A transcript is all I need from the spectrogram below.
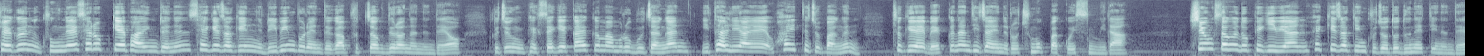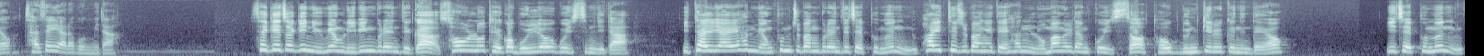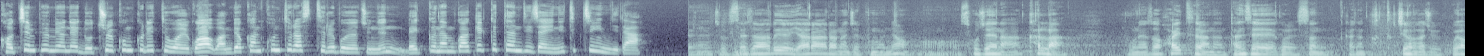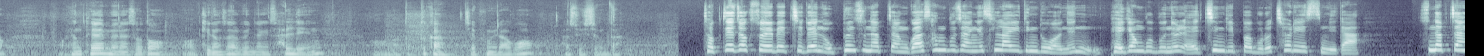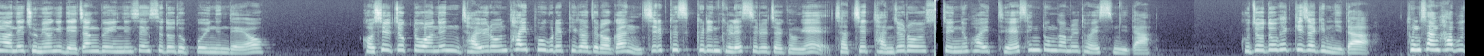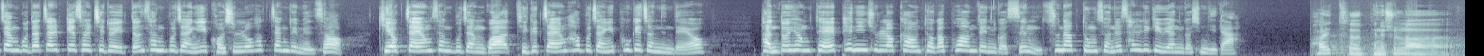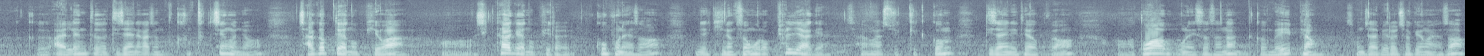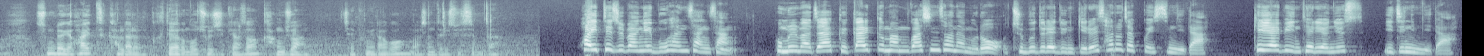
최근 국내 새롭게 buying되는 세계적인 리빙 브랜드가 부쩍 늘어났는데요. 그중 백색의 깔끔함으로 무장한 이탈리아의 화이트 주방은 특유의 매끈한 디자인으로 주목받고 있습니다. 실용성을 높이기 위한 획기적인 구조도 눈에 띄는데요. 자세히 알아봅니다. 세계적인 유명 리빙 브랜드가 서울로 대거 몰려오고 있습니다. 이탈리아의 한 명품 주방 브랜드 제품은 화이트 주방에 대한 로망을 담고 있어 더욱 눈길을 끄는데요. 이 제품은 거친 표면의 노출 콘크리트 wall과 완벽한 콘트라스트를 보여주는 매끈함과 깨끗한 디자인이 특징입니다. 네, 저 Cesar Yara라는 제품은요 어, 소재나 칼라 부분에서 화이트라는 단색을 쓴 가장 큰 특징을 가지고 있고요 어, 형태 면에서도 어, 기능성을 굉장히 살린 어, 독특한 제품이라고 할 수 있습니다. 적재적소에 배치된 오픈 수납장과 상부장의 슬라이딩 도어는 배경 부분을 에칭 기법으로 처리했습니다. 수납장 안에 조명이 내장돼 있는 센스도 돋보이는데요. 거실 쪽 도어는 자유로운 타이포그래피가 들어간 실크 스크린 glass를 적용해 자칫 단조로울 수 있는 화이트에 생동감을 더했습니다. 구조도 획기적입니다. 통상 하부장보다 짧게 설치돼 있던 상부장이 거실로 확장되면서 기역자형 상부장과 디귿자형 하부장이 포개졌는데요. 반도 형태의 peninsula 카운터가 포함된 것은 수납 동선을 살리기 위한 것입니다. 화이트 peninsula 그 아일랜드 디자인의 가장 큰 특징은요 작업대 높이와 어, 식탁의 높이를 구분해서 이제 기능성으로 편리하게 사용할 수 있게끔 디자인이 되었고요 어, 도어 부분에 있어서는 그 매입형 손잡이를 적용하여서 순백의 화이트 컬러를 그대로 노출시켜서 강조한 제품이라고 말씀드릴 수 있습니다. 화이트 주방의 무한 상상. 봄을 맞아 그 깔끔함과 신선함으로 주부들의 눈길을 사로잡고 있습니다. KIB 인테리어 뉴스 이진입니다.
